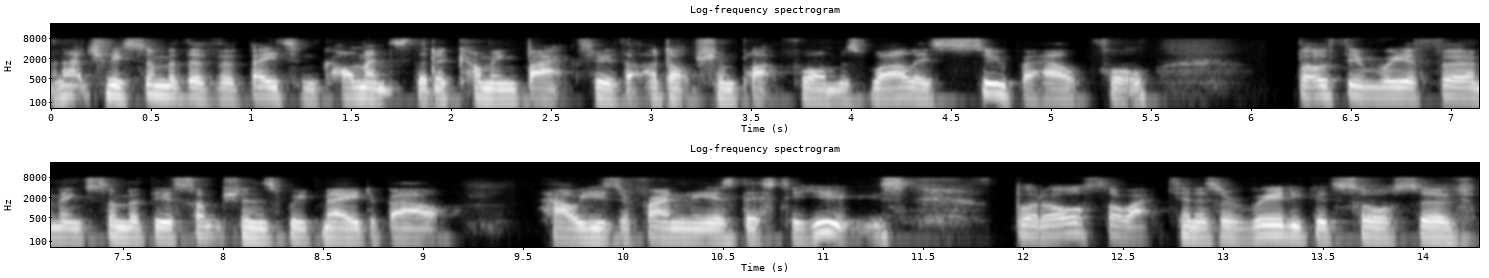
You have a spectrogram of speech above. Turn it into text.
And actually, some of the verbatim comments that are coming back through the adoption platform as well is super helpful both in reaffirming some of the assumptions we'd made about how user friendly is this to use, but also acting as a really good source of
